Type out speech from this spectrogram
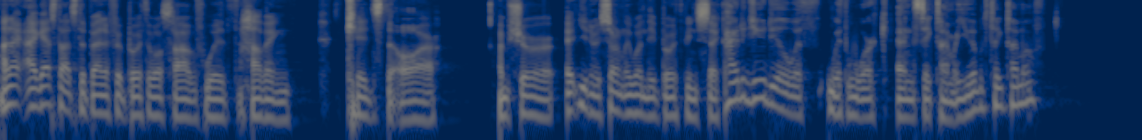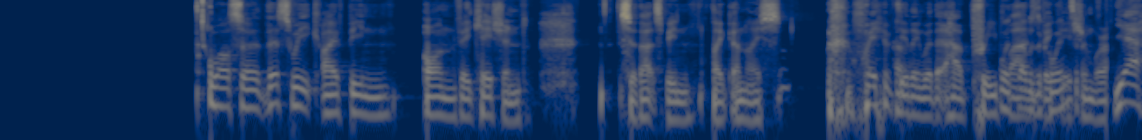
and I, I guess that's the benefit both of us have with having kids that are I'm sure uh, you know certainly when they've both been sick. How did you deal with with work and sick time? Are you able to take time off? Well, so this week I've been on vacation, so that's been like a nice way of dealing with it. I have pre-planned well, that was a vacation where, yeah,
